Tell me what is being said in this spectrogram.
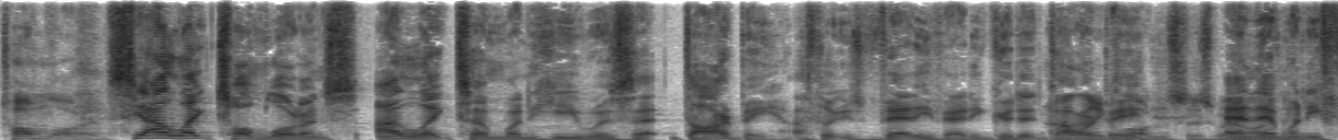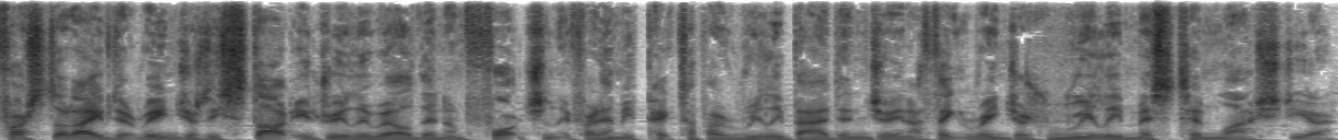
Tom Lawrence. See, I like Tom Lawrence. I liked him when he was at Derby. I thought he was very, very good at Derby. I like. Lawrence as well. And then when he first arrived at Rangers, he started really well. Then, unfortunately for him, he picked up a really bad injury, and I think Rangers really missed him last year.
